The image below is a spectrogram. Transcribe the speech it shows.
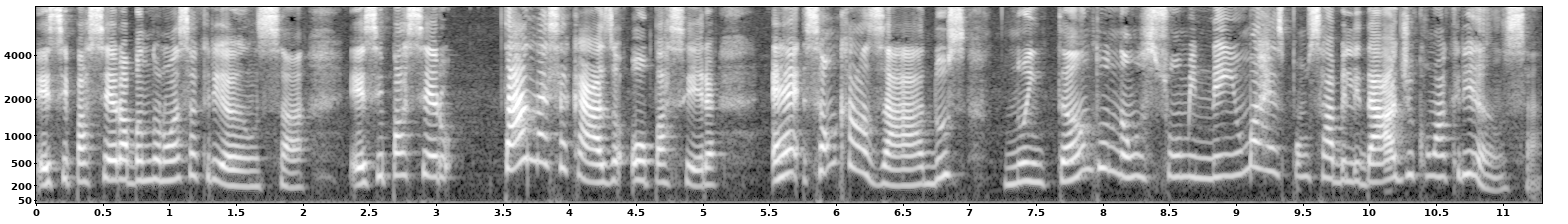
esse parceiro abandonou essa criança, esse parceiro tá nessa casa ou parceira é, são casados, no entanto, não assume nenhuma responsabilidade com a criança.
